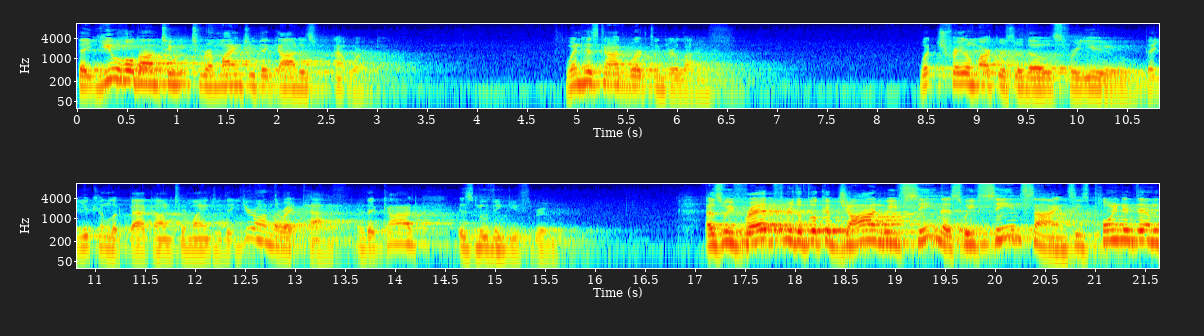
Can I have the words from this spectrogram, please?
that you hold on to to remind you that God is at work? When has God worked in your life? What trail markers are those for you that you can look back on to remind you that you're on the right path or that God is moving you through? As we've read through the book of John, we've seen this. We've seen signs. He's pointed them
